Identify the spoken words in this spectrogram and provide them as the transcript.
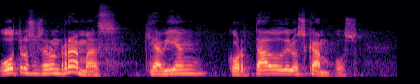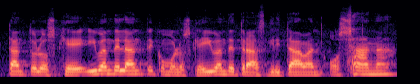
otros usaron ramas que habían cortado de los campos, tanto los que iban delante como los que iban detrás gritaban, Osana,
